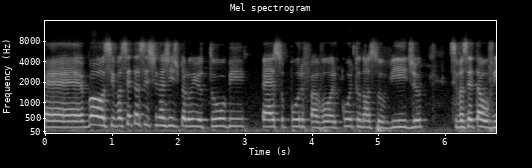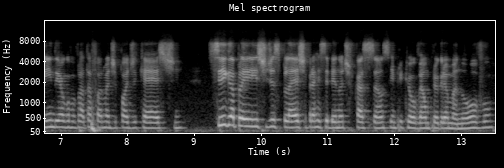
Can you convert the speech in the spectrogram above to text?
É, bom, se você está assistindo a gente pelo YouTube, peço, por favor, curta o nosso vídeo. Se você está ouvindo em alguma plataforma de podcast, Siga a playlist de Splash para receber notificação sempre que houver um programa novo.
